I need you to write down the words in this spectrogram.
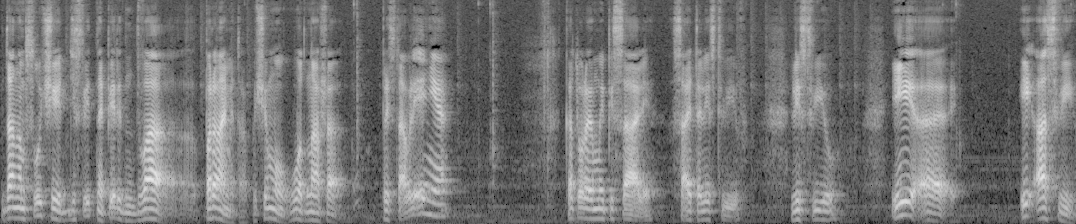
В данном случае действительно переданы два параметра. Почему? Вот наше представление, которое мы писали, сайта ListView, ListView и, э, и ASVIV.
